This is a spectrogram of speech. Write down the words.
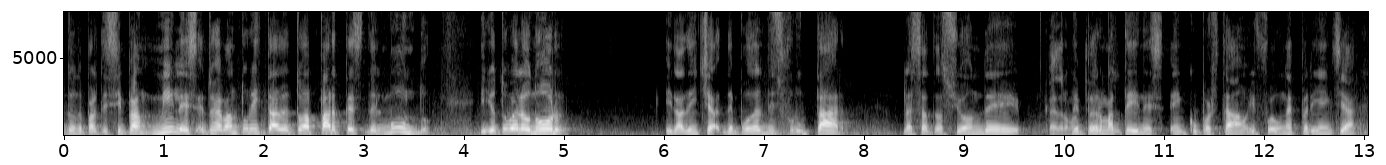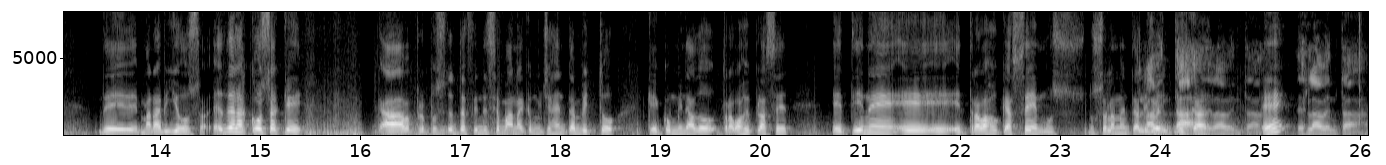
donde participan miles, entonces van turistas de todas partes del mundo. Y yo tuve el honor y la dicha de poder disfrutar la exaltación de Pedro, Martínez en Cooperstown y fue una experiencia de, maravillosa. Es de las cosas que, a propósito de este fin de semana, que mucha gente ha visto que he combinado trabajo y placer, eh, tiene eh, eh, el trabajo que hacemos, no solamente a la nivel ventaja, Es la ventaja, es la ventaja.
